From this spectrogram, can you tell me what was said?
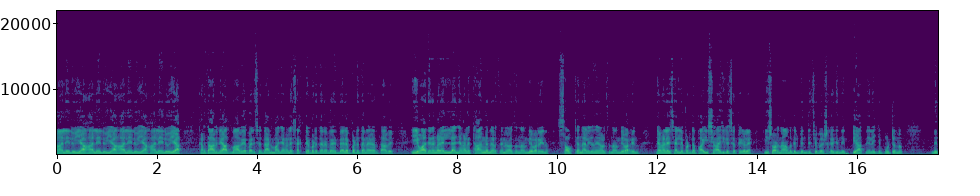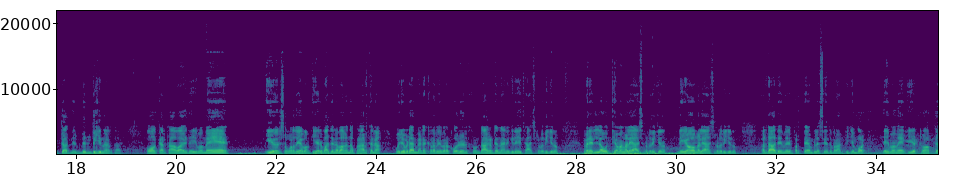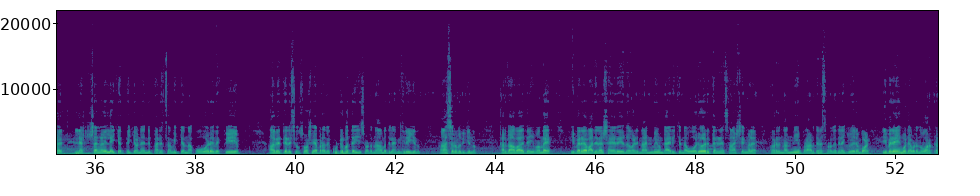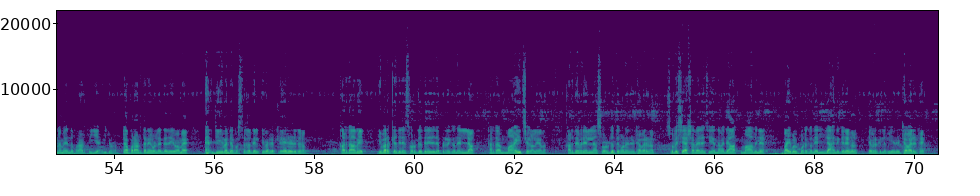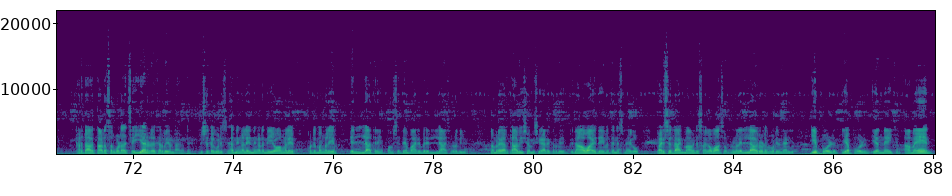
ഹാലേലുയ്യ ഹാലേലുയ്യ ഹാലേലുയ്യ ഹാലേലുയ്യ കർത്താവിന്റെ ആത്മാവെ പരിശുദ്ധാത്മാ ഞങ്ങളെ ശക്തിപ്പെടുത്തണേ ബലപ്പെടുത്തണേ കർത്താവ്. ഈ വചനങ്ങളെല്ലാം ഞങ്ങളെ താങ്ങി നിർത്തുന്നതിനോർത്ത് നന്ദി പറയുന്നു. സൗഖ്യം നൽകുന്നതിനോർത്ത് നന്ദി പറയുന്നു. ഞങ്ങളെ ശല്യപ്പെടുത്ത പൈശാചിക ശക്തികളെ ഈശോയുടെ നാമത്തിൽ ബന്ധിച്ച് ബഹിഷ്കരിച്ച് നിത്യാത്മയിലേക്ക് പൂട്ടുന്നു. നിത്യാത്മയിൽ ബന്ധിക്കുന്ന കർത്താവ്. ഓ കർത്താവായ ദൈവമേ ഈ ഒരു സുഹൃദേവം ഈ ഒരു വചനമാകുന്ന പ്രാർത്ഥന ഉരുവിടാൻ വേണ്ട കൃപ ഇവർക്ക് ഓരോരുത്തർക്കും ഉണ്ടാകട്ടെ എന്ന് അനുഗ്രഹിച്ച് ആശീർവദിക്കുന്നു. ഇവരെല്ലാ ഉദ്യമങ്ങളെ ആശീർവദിക്കുന്നു. നിയോഗങ്ങളെ ആശീർവദിക്കുന്നു. കർത്താവ് ദൈവം പ്രത്യേകം ബ്ലസ് ചെയ്ത് പ്രാർത്ഥിക്കുമ്പോൾ ദൈവമേ ഈ ടോക്ക് ലക്ഷങ്ങളിലേക്ക് എത്തിക്കാൻ എന്നെ പരിശ്രമിക്കുന്ന ഓരോ വ്യക്തിയെയും ആ വ്യക്തിയുടെ ശുശ്രൂഷയെ പറയാതെ കുടുംബത്തെ ഈശോയുടെ നാമത്തിൽ അനുഗ്രഹിക്കുന്നു ആശീർവദിക്കുന്നു. കർത്താവായ ദൈവമേ ഇവരെ വചനം ഷെയർ ചെയ്ത വഴി നന്മയുണ്ടായിരിക്കുന്ന ഓരോരുത്തരുടെയും സാക്ഷ്യങ്ങൾ അവരുടെ നന്ദിയും പ്രാർത്ഥന സ്വർഗത്തിലേക്ക് വരുമ്പോൾ ഇവരെയും കൂടി അവിടെ നിന്ന് ഓർക്കണമേ എന്ന് പ്രാർത്ഥിക്കുക. എനിക്ക് ഒറ്റ പ്രാർത്ഥനയുള്ളൂ എന്റെ ദൈവമേ. ജീവന്റെ പുസ്തകത്തിൽ ഇവരുടെ പേരെഴുതണം കർത്താവെ ഇവർക്കെതിരെ സ്വർഗത്തിൽ എഴുതപ്പെട്ടിരിക്കുന്ന എല്ലാം കർത്താവ് മായിച്ചു കളയണം. കർത്താവരെല്ലാം സ്വർഗത്തിൽ കൊണ്ട് ഇടവരണം സുവിശേഷ വേല ചെയ്യുന്നവന്റെ ആത്മാവിന് ബൈബിൾ കൊടുക്കുന്ന എല്ലാ അനുഗ്രഹങ്ങളും ഇവർക്ക് ലഭിക്കാൻ ഇടവരട്ടെ കർത്താവ് തടസ്സം കൂടാതെ ചെയ്യാനുള്ള കൃപയുണ്ടാകട്ടെ വിശുദ്ധ കുരിശ നിങ്ങളെയും നിങ്ങളുടെ നിയോഗങ്ങളെയും കുടുംബങ്ങളെയും എല്ലാത്തിനെയും വംശത്തെയും പാരമ്പര്യം എല്ലാം ആശീർവദിക്കും. നമ്മുടെ കർത്താവ് ശമിശികാരുടെ കൃപയും പിതാവായ ദൈവത്തിന്റെ സ്നേഹവും പരിശുദ്ധാത്മാവിന്റെ സഹവാസവും നിങ്ങൾ എല്ലാവരോടും കൂടി ഉണ്ടായിരിക്കും. ഇപ്പോഴും എപ്പോഴും എന്നേക്കും. അമേൻ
